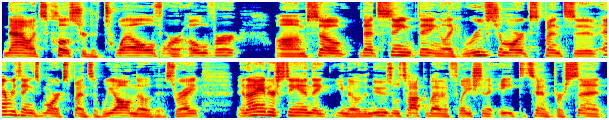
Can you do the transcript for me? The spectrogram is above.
Now it's closer to 12 or over. Um, so that same thing, like roofs are more expensive, everything's more expensive. We all know this, right? And I understand that, you know, the news will talk about inflation at eight to 10%.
